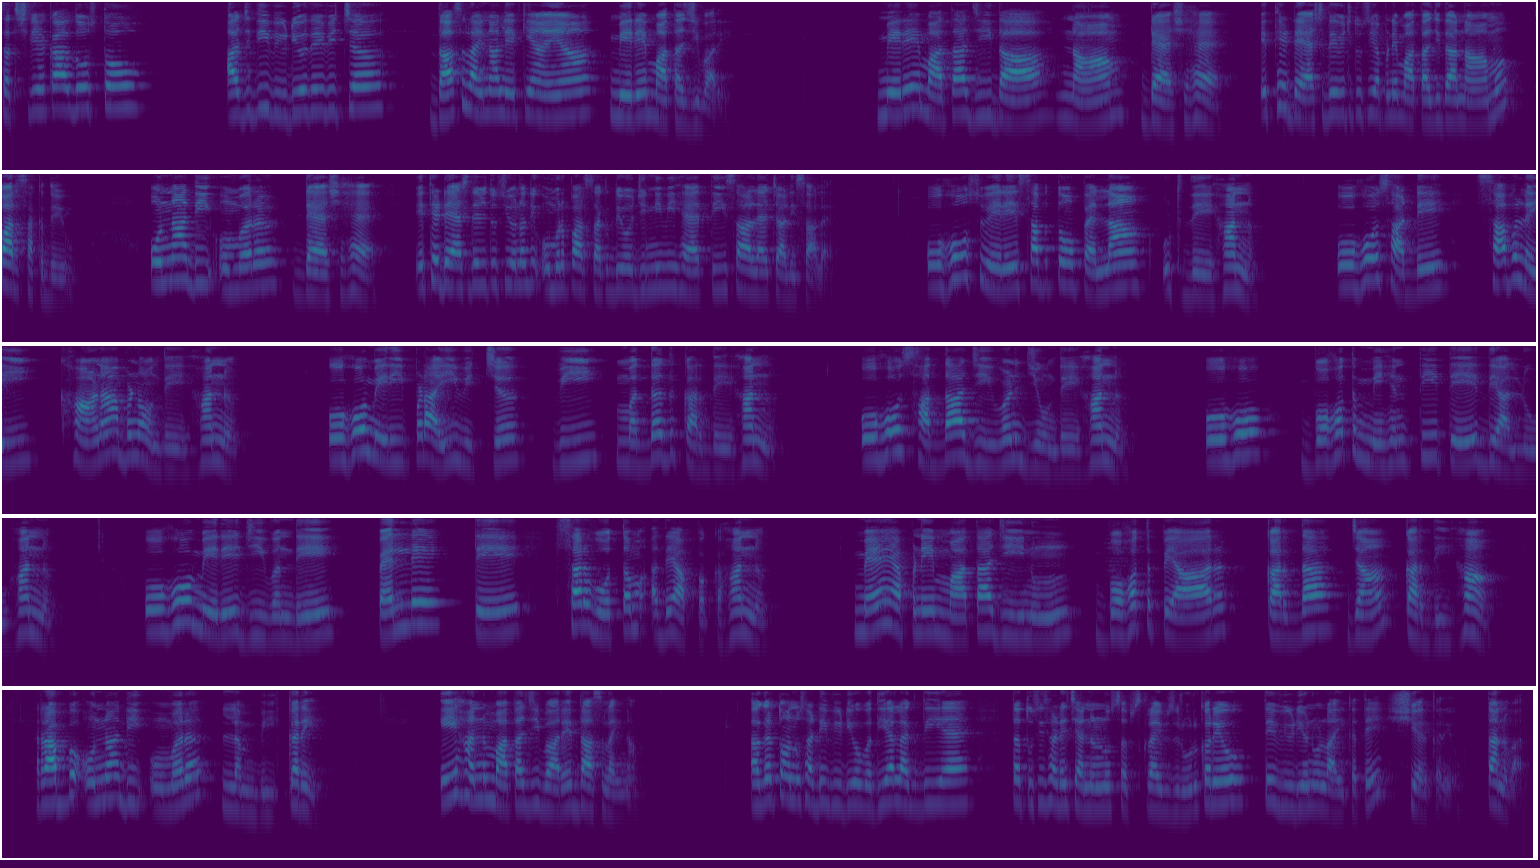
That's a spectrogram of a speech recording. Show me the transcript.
ਸਤਿ ਸ਼੍ਰੀ ਅਕਾਲ ਦੋਸਤੋ। ਅੱਜ ਦੀ ਵੀਡੀਓ ਦੇ ਵਿੱਚ 10 ਲਾਈਨਾਂ ਲੈ ਕੇ ਆਏ ਆ ਮੇਰੇ ਮਾਤਾ ਜੀ ਬਾਰੇ। ਮੇਰੇ ਮਾਤਾ ਜੀ ਦਾ ਨਾਮ ਡੈਸ਼ ਹੈ। ਇੱਥੇ ਡੈਸ਼ ਦੇ ਵਿੱਚ ਤੁਸੀਂ ਆਪਣੇ ਮਾਤਾ ਜੀ ਦਾ ਨਾਮ ਭਰ ਸਕਦੇ ਹੋ। ਉਹਨਾਂ ਦੀ ਉਮਰ ਡੈਸ਼ ਹੈ। ਇੱਥੇ ਡੈਸ਼ ਦੇ ਵਿੱਚ ਤੁਸੀਂ ਉਹਨਾਂ ਦੀ ਉਮਰ ਭਰ ਸਕਦੇ ਹੋ, ਜਿੰਨੀ ਵੀ ਹੈ 30 ਸਾਲ ਹੈ 40 ਸਾਲ ਹੈ। ਉਹ ਸਵੇਰੇ ਸਭ ਤੋਂ ਪਹਿਲਾਂ ਉੱਠਦੇ ਹਨ। ਉਹ ਸਾਡੇ ਸਭ ਲਈ ਖਾਣਾ ਬਣਾਉਂਦੇ ਹਨ। ਉਹ ਮੇਰੀ ਪੜ੍ਹਾਈ ਵਿੱਚ ਵੀ ਮਦਦ ਕਰਦੇ ਹਨ। ਉਹ ਸਾਦਾ ਜੀਵਨ ਜਿਉਂਦੇ ਹਨ। ਉਹ ਬਹੁਤ ਮਿਹਨਤੀ ਤੇ ਦਿਆਲੂ ਹਨ। ਉਹ ਮੇਰੇ ਜੀਵਨ ਦੇ ਪਹਿਲੇ ਤੇ ਸਰਵੋਤਮ ਅਧਿਆਪਕ ਹਨ। ਮੈਂ ਆਪਣੇ ਮਾਤਾ ਜੀ ਨੂੰ ਬਹੁਤ ਪਿਆਰ ਕਰਦਾ ਜਾਂ ਕਰਦੀ ਹਾਂ। ਰੱਬ ਉਹਨਾਂ ਦੀ ਉਮਰ ਲੰਬੀ ਕਰੇ। ਇਹ ਹਨ ਮਾਤਾ ਜੀ ਬਾਰੇ 10 ਲਾਈਨਾਂ। ਅਗਰ ਤੁਹਾਨੂੰ ਸਾਡੀ ਵੀਡੀਓ ਵਧੀਆ ਲੱਗਦੀ ਹੈ, ਤਾਂ ਤੁਸੀਂ ਸਾਡੇ ਚੈਨਲ ਨੂੰ ਸਬਸਕ੍ਰਾਈਬ ਜ਼ਰੂਰ ਕਰਿਓ ਤੇ ਵੀਡੀਓ ਨੂੰ ਲਾਈਕ ਅਤੇ ਸ਼ੇਅਰ ਕਰਿਓ। ਧੰਨਵਾਦ।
